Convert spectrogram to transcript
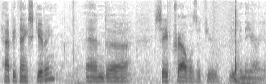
happy Thanksgiving and uh, safe travels if you're leaving the area.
